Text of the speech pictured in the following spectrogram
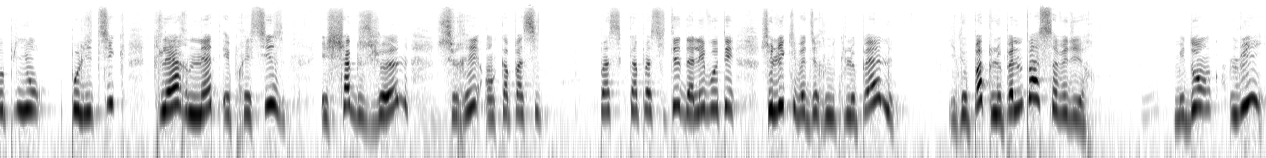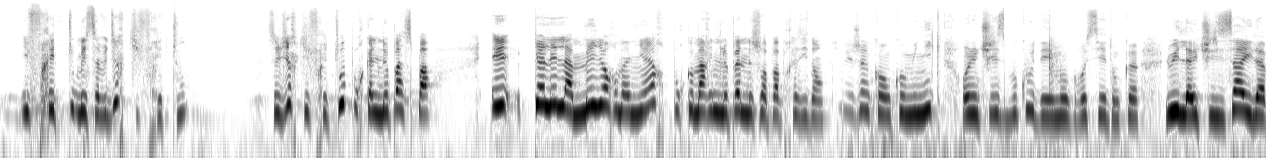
opinion politique claire, nette et précise. Et chaque jeune serait en capacité, capacité d'aller voter. Celui qui va dire Nick Le Pen, il veut pas que Le Pen passe, ça veut dire. Mais donc, lui, il ferait tout. Mais ça veut dire qu'il ferait tout. Ça veut dire qu'il ferait tout pour qu'elle ne passe pas. Et quelle est la meilleure manière pour que Marine Le Pen ne soit pas présidente? Les jeunes, quand on communique, on utilise beaucoup des mots grossiers. Donc, euh, lui, il a utilisé ça. Il a,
